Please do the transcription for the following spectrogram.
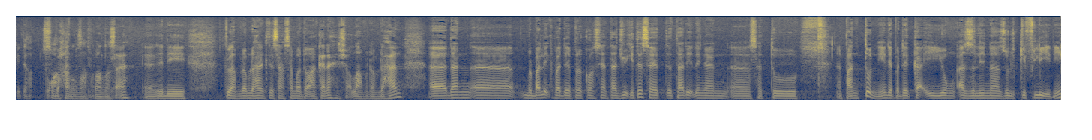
Kita subhanallah subhanallah saya ya, jadi itulah mudah-mudahan kita sama-sama doakan eh insyaallah mudah-mudahan. Uh, dan uh, berbalik kepada perkongsian tajwid kita saya tertarik dengan uh, satu pantun ni daripada Kak Iyung Azlina Zulkifli ni.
